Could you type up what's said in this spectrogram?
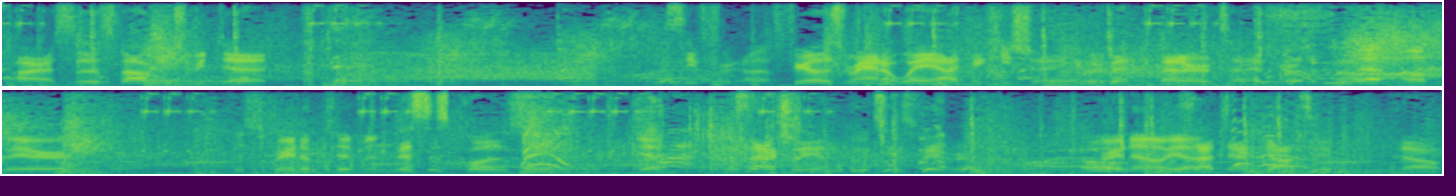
Alright, so this Falcon should be dead. See, uh, Fearless ran away. I think he should. He would have been better to guard the Falcon. That up air. Just straight up Tipman. This is close. Yep. This is actually in Blue Team's favor. Oh, Right now, yeah. Is that dead Gahtzu? No.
